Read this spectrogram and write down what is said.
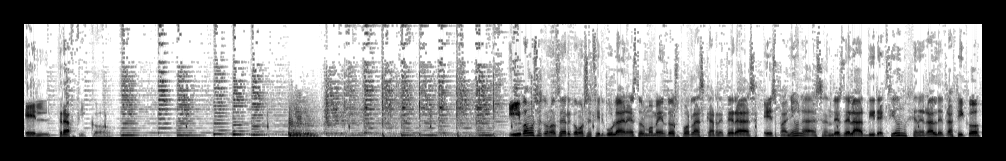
El tráfico. Y vamos a conocer cómo se circula en estos momentos por las carreteras españolas. Desde la Dirección General de Tráfico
